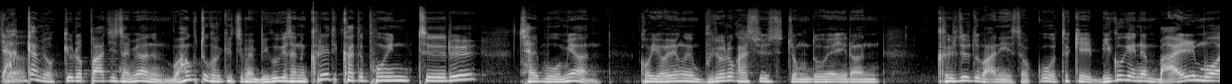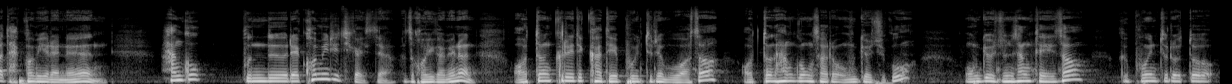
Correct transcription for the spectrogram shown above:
같아요. 약간 옆길로 빠지자면 뭐 한국도 그렇겠지만 미국에서는 credit card 포인트를 잘 모으면 거의 여행을 무료로 갈 수 있을 정도의 이런 글들도 많이 있었고 특히 미국에는 마일모아닷컴이라는 한국 분들의 커뮤니티가 있어요. 그래서 거기 가면은 어떤 credit card의 포인트를 모아서 어떤 항공사로 옮겨주고 옮겨준 상태에서 그 포인트로 또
